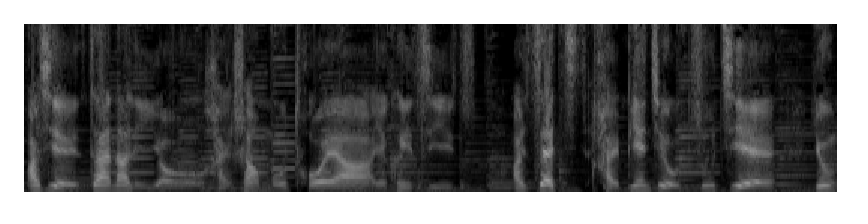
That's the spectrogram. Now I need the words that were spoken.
而且在那里有海上摩托呀，也可以自己，而且在海边就有租借游泳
